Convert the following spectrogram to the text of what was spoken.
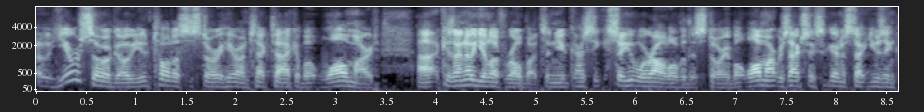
a year or so ago, you told us a story here on Tech Talk about Walmart, because uh, I know you love robots, and you so you were all over the story. But Walmart was actually going to start using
